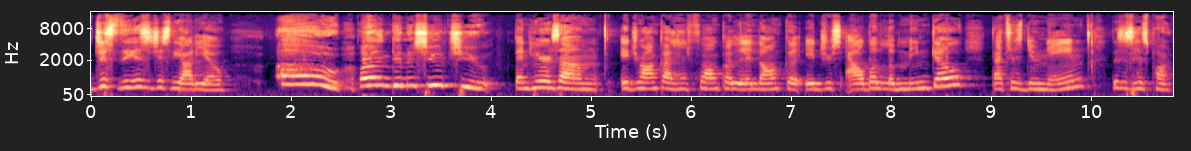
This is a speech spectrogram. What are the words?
Just this is just the audio. Oh, I'm gonna shoot you. Then here's um Idranka Heflanka Lelanka Idris Alba Lamingo. That's his new name. This is his part.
